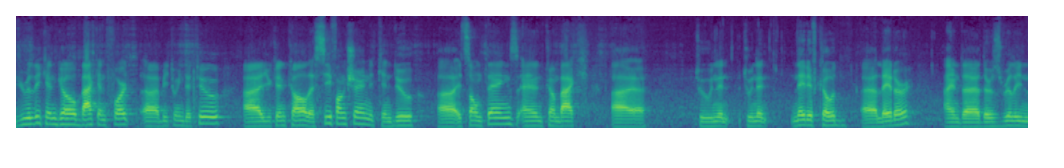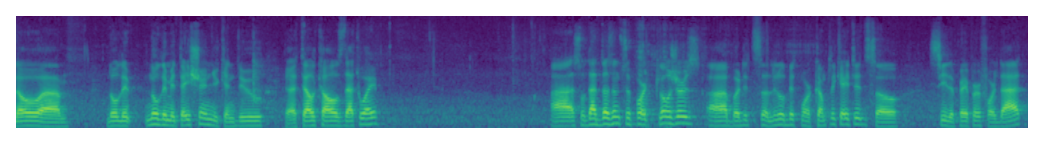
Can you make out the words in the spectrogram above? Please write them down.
you really can go back and forth uh, between the two. Uh, you can call a C function. It can do uh, its own things and come back uh, to, to native code uh, later. And there's really no, um, no, li no limitation. You can do tail calls that way. so that doesn't support closures, but it's a little bit more complicated. So see the paper for that.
